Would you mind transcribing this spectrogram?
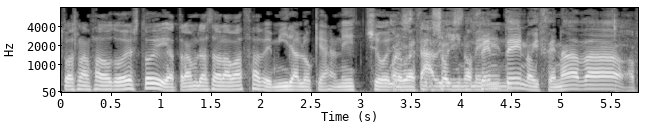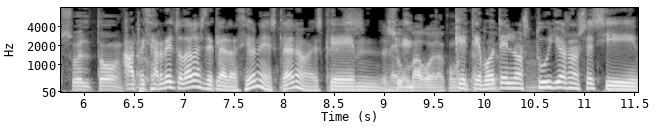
tú has lanzado todo esto y a Trump le has dado la baza de mira lo que han hecho, el Bueno, a decir, soy establishment". inocente, no hice nada, absuelto. A pesar de todas las declaraciones, claro, es que Es- mm, es un eh, vago de la que te voten los tuyos, no sé si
